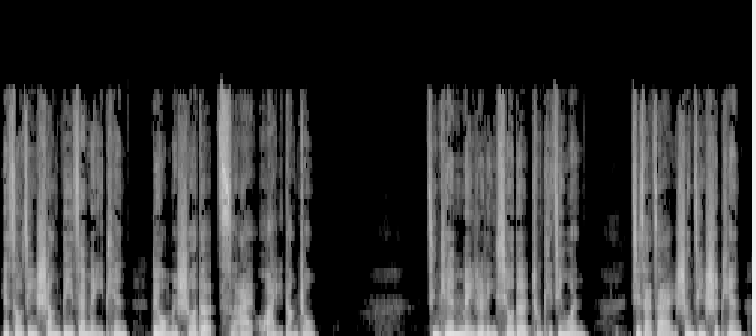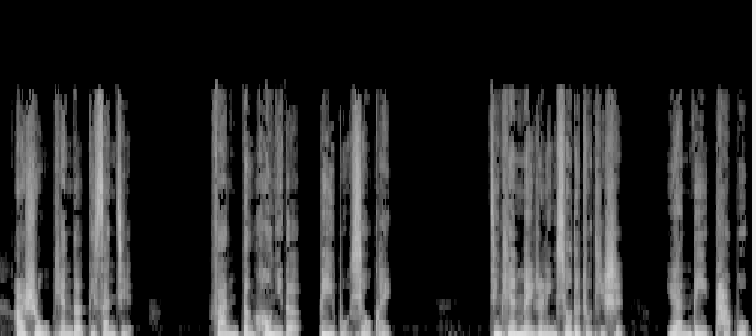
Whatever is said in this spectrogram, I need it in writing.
也走进上帝在每一天对我们说的慈爱话语当中。今天每日灵修的主题经文记载在《圣经诗篇》二十五篇的第三节：“凡等候你的，必不羞愧。”今天每日灵修的主题是原地踏步。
